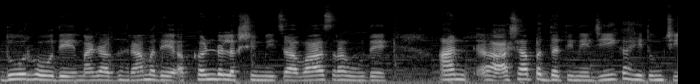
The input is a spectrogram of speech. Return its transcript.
दूर होऊ दे माझ्या घरामध्ये अखंड लक्ष्मीचा वास राहू दे. आणि अशा पद्धतीने जी काही तुमची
